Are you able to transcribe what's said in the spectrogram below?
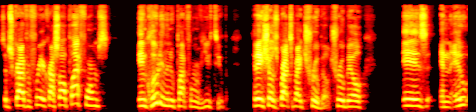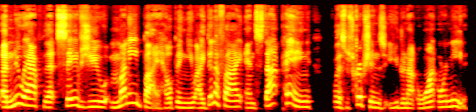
Subscribe for free across all platforms, including the new platform of YouTube. Today's show is brought to you by Truebill. Truebill is an, a new app that saves you money by helping you identify and stop paying for the subscriptions you do not want or need,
